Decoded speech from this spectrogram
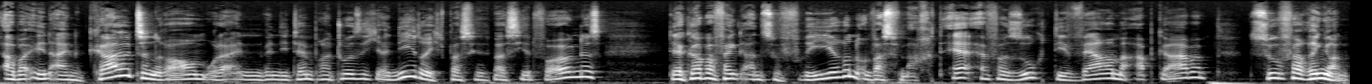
aber in einen kalten Raum oder in, wenn die Temperatur sich erniedrigt, passiert, passiert Folgendes. Der Körper fängt an zu frieren und was macht er? Er versucht die Wärmeabgabe zu verringern.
